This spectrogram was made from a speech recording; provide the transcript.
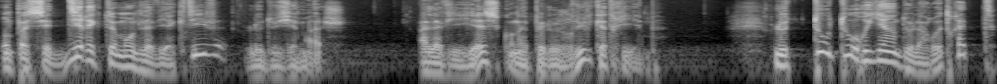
on passait directement de la vie active, le deuxième âge, à la vieillesse qu'on appelle aujourd'hui le quatrième. Le tout ou rien de la retraite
